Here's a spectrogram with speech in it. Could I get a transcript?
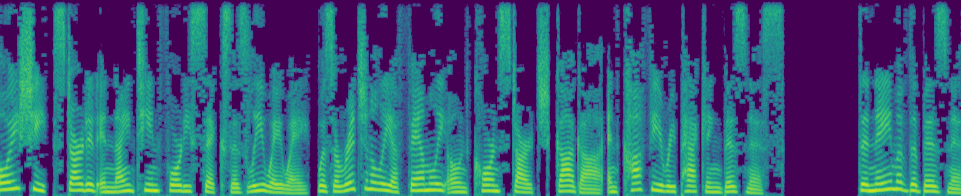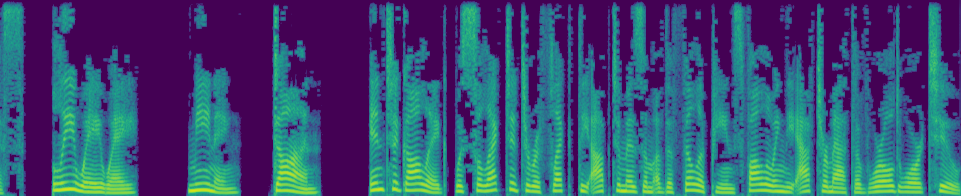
Oishi, started in 1946 as Liwayway, was originally a family-owned cornstarch gawgaw and coffee repacking business. The name of the business, Liwayway, meaning dawn, in Tagalog, was selected to reflect the optimism of the Philippines following the aftermath of World War II.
